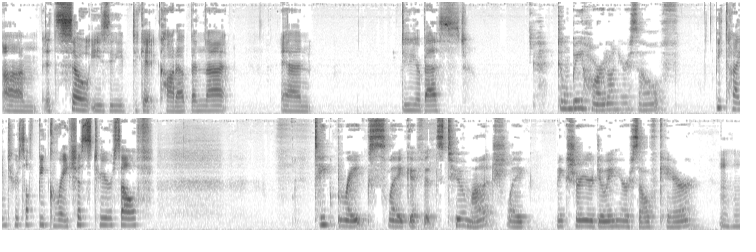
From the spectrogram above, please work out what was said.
Um it's so easy to get caught up in that and do your best. don't be hard on yourself be kind to yourself be gracious to yourself take breaks like if it's too much like make sure you're doing your self-care mm-hmm.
